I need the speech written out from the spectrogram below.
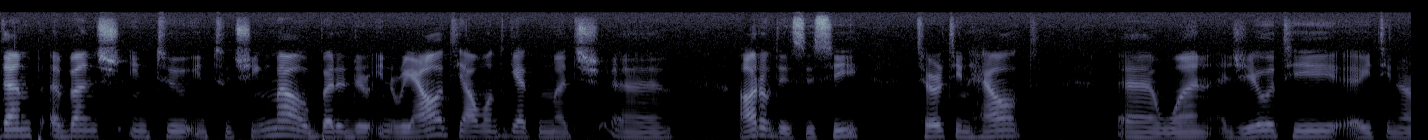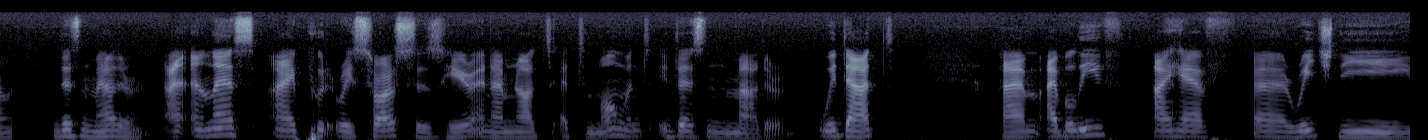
dump a bunch into into Qingmao, but in reality, I won't get much uh, out of this. You see, 13 health, uh, 1 agility, 18 armor. It doesn't matter I, unless I put resources here, and I'm not at the moment. It doesn't matter. With that, um, I believe I have uh, reach the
